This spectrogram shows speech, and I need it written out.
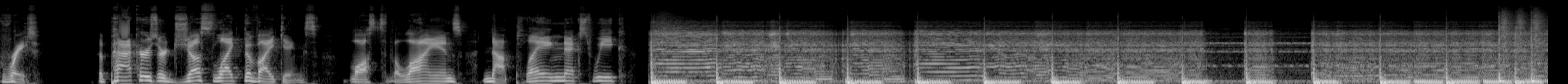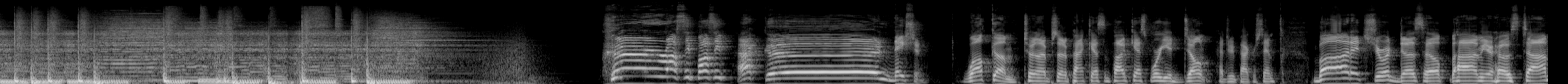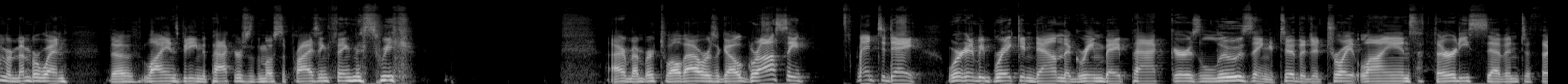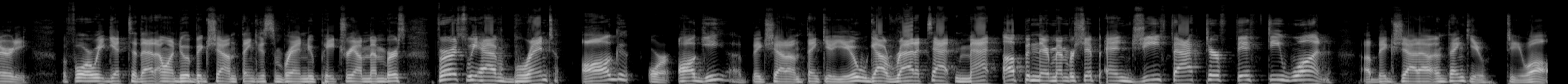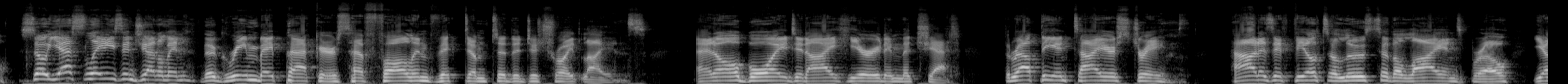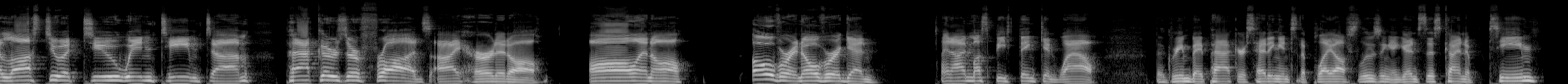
Great. The Packers are just like the Vikings lost to the Lions, not playing next week. Grossi Posse Packer Nation. Welcome to another episode of Podcast and Podcast where you don't have to be Packers fan, but it sure does help. I'm your host, Tom. Remember when the Lions beating the Packers was the most surprising thing this week? I remember 12 hours ago. Grossi. And today, we're going to be breaking down the Green Bay Packers losing to the Detroit Lions 37 to 30. Before we get to that, I want to do a big shout and thank you to some brand new Patreon members. First, we have Brent Og or Augie. A big shout out and thank you to you. We got Ratatat Matt up in their membership and G Factor 51. A big shout out and thank you to you all. So, yes, ladies and gentlemen, the Green Bay Packers have fallen victim to the Detroit Lions. And oh boy, did I hear it in the chat throughout the entire stream. How does it feel to lose to the Lions, bro? You lost to a two win team, Tom. Packers are frauds. I heard it all. All in all. Over and over again. And I must be thinking, wow, the Green Bay Packers heading into the playoffs losing against this kind of team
